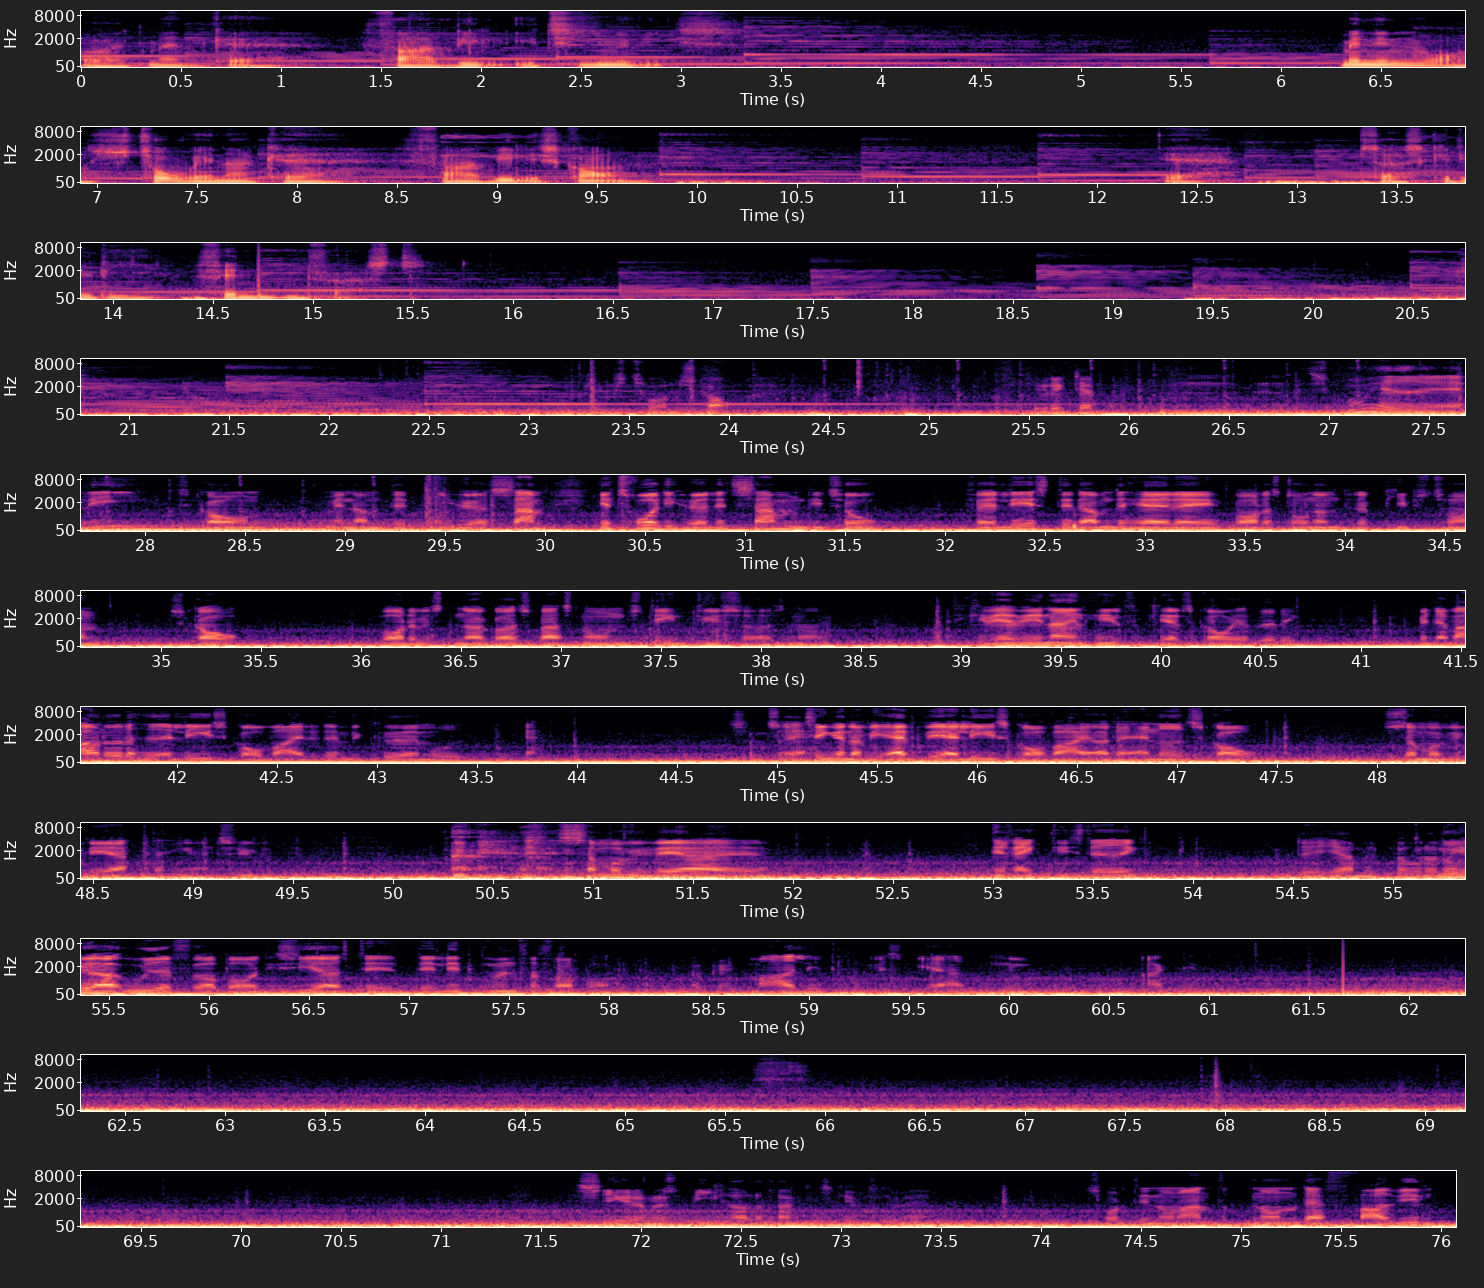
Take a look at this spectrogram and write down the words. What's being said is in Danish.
og at man kan fare vild i timevis. Men inden vores to venner kan fare vild i skoven, ja, så skal de lige finde den først. Sammen. Jeg tror, de hører lidt sammen, de to. For jeg læste lidt om det her i dag, hvor der stod noget om det der Pipstårn skov. Hvor der vist nok også var sådan nogle stendyser og sådan noget. Det kan være, at vi ender i en helt forkert skov, jeg ved det ikke. Men der var jo noget, der hed Allé-skovvej, det er den, vi kører imod. Ja. Som Så jeg tænker, når vi er ved Allé-skovvej, og der er noget skov, så må vi være... Der hænger en cykel. så må vi være øh, det rigtige sted, ikke? det er her med et par hundrede Nu er vi ude af Forborg. De siger også, det, det er lidt uden for Forborg. Okay. Meget lidt, hvis vi er nu. -agtigt. Det er sikkert, at en bil holder faktisk, hvis det er. Jeg tror, det er nogle andre, nogen, der er faret vild.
